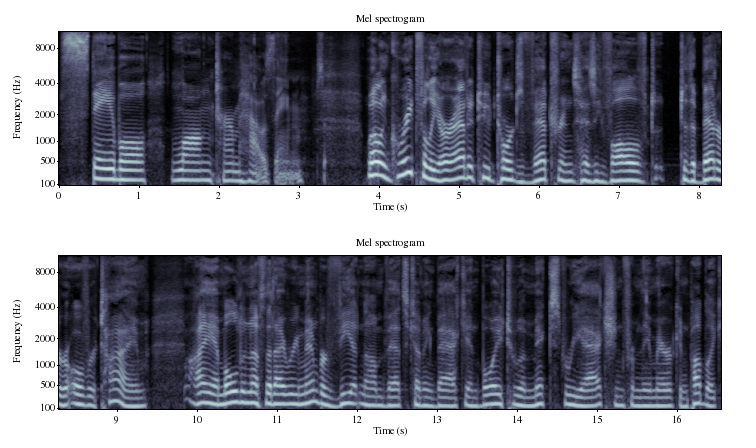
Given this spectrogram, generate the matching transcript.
stable, long term housing. So. Well, and gratefully, our attitude towards veterans has evolved to the better over time. I am old enough that I remember Vietnam vets coming back, and boy, to a mixed reaction from the American public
